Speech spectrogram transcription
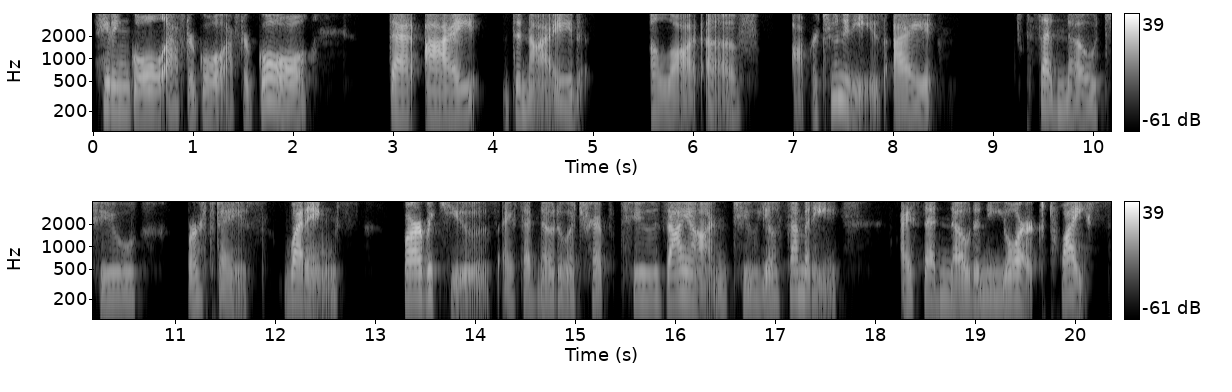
hitting goal after goal after goal that I denied a lot of opportunities. I said no to birthdays, weddings, barbecues. I said no to a trip to Zion, to Yosemite. I said no to New York twice.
